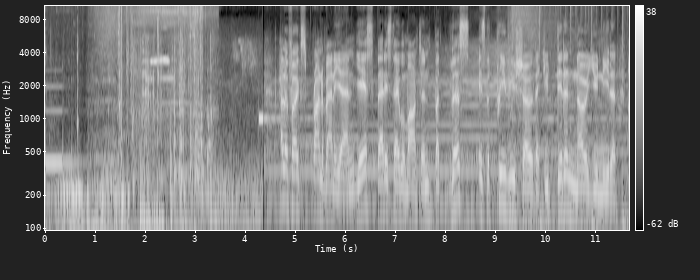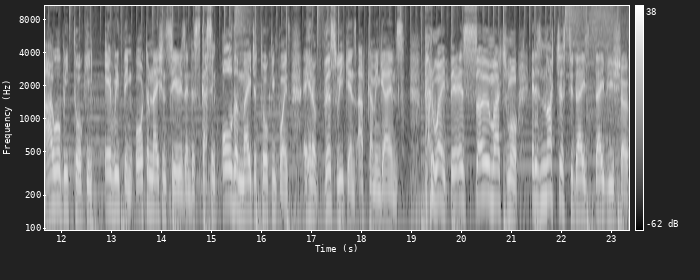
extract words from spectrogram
Thank you. Hello folks, Bryan Habana here, and yes, that is Table Mountain, but this is the preview show that you didn't know you needed. I will be talking everything Autumn Nation series and discussing all the major talking points ahead of this weekend's upcoming games. But wait, there is so much more. It is not just today's debut show.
